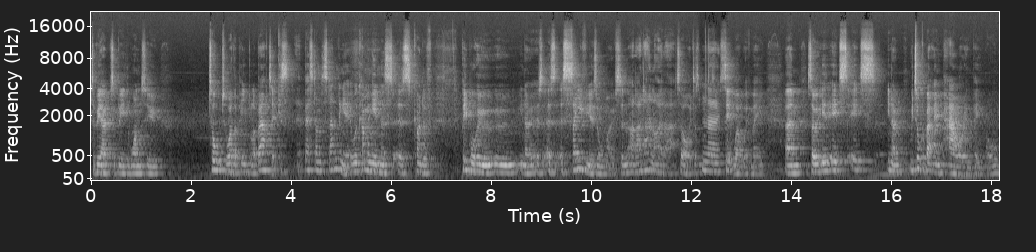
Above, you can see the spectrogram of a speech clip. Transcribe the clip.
to be able to be the ones who talk to other people about it because they're best understanding it. We're coming in as, as kind of people who, who you know, as, as, as saviours almost, and I don't like that at all. It doesn't, No. doesn't sit well with me. Um, so it, it's, it's, you know, we talk about empowering people,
